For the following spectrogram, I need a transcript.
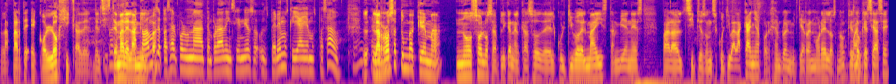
la parte ecológica del sistema de la acabamos milpa. Acabamos de pasar por una temporada de incendios, esperemos que ya hayamos pasado. La, rosa tumba quema no solo se aplica en el caso del cultivo del maíz, también es para sitios donde se cultiva la caña, por ejemplo, en mi tierra en Morelos, ¿no? Que es lo que se hace?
